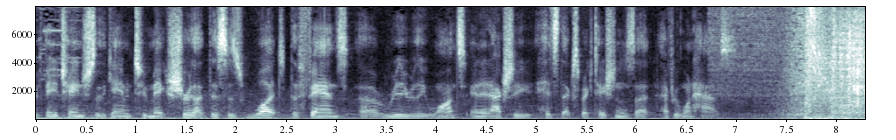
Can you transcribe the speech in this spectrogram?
We've made changes to the game to make sure that this is what the fans uh, really, really want, and it actually hits the expectations that everyone has.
